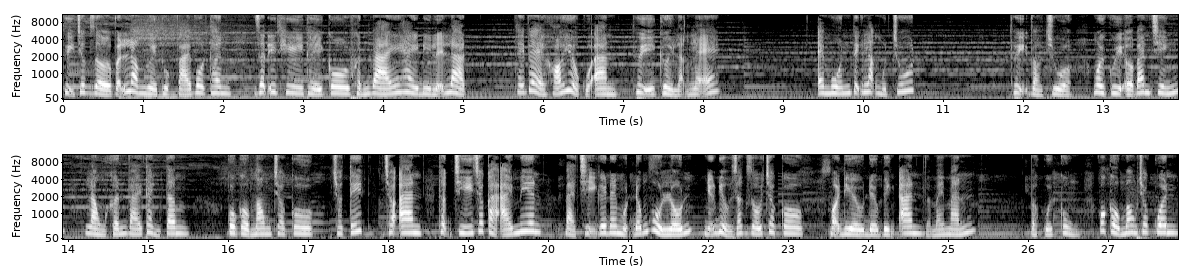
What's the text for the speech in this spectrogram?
Thụy trước giờ vẫn là người thuộc phái vô thân, rất ít khi thấy cô khấn vái hay đi lễ lạt. Thấy vẻ khó hiểu của An, Thụy cười lặng lẽ. Em muốn tĩnh lặng một chút. Thụy vào chùa, ngồi quỳ ở ban chính, lòng khấn vái thành tâm. Cô cầu mong cho cô, cho Tít, cho An, thậm chí cho cả Ái Miên. Bà chị gây nên một đống hổ lốn, những điều rắc rối cho cô. Mọi điều đều bình an và may mắn. Và cuối cùng, cô cầu mong cho Quân,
